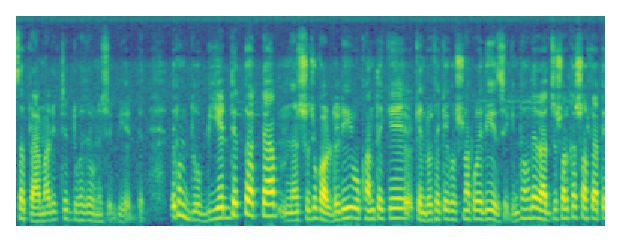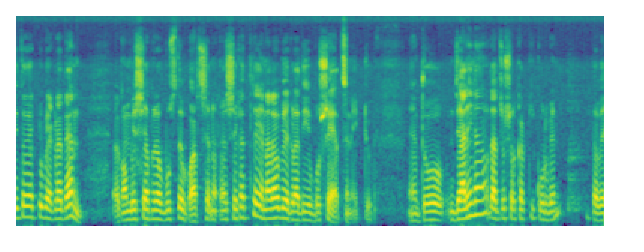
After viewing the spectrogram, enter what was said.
স্যার প্রাইমারি টেট দু হাজার উনিশে বিএডদের দেখুন বিএডদের তো একটা সুযোগ অলরেডি ওখান থেকে, কেন্দ্র থেকে ঘোষণা করে দিয়েছে। কিন্তু আমাদের রাজ্য সরকার সরকারতেই তো একটু বেগড়া দেন। কম বেশি আপনারা বুঝতে পারছেন। সেক্ষেত্রে এনারাও বেগড়া দিয়ে বসে আছেন একটু। তো জানি না রাজ্য সরকার কি করবেন। তবে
